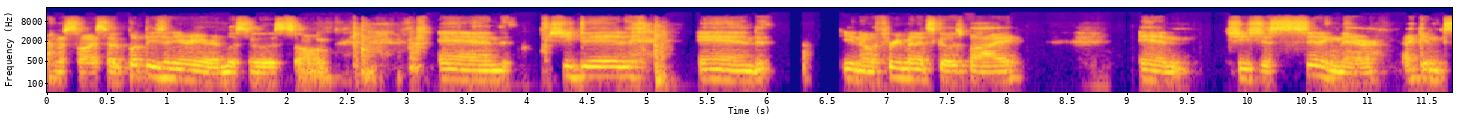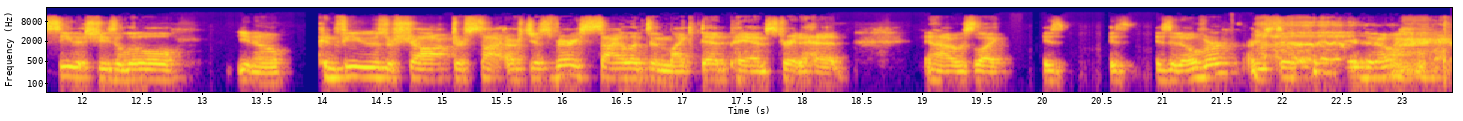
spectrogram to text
and so I said, "Put these in your ear and listen to this song." And she did, and you know, three minutes goes by, and she's just sitting there. I can see that she's a little, you know, confused or shocked or, si- or just very silent and like deadpan straight ahead. And I was like, is, is, it over? Are you still, is it over?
